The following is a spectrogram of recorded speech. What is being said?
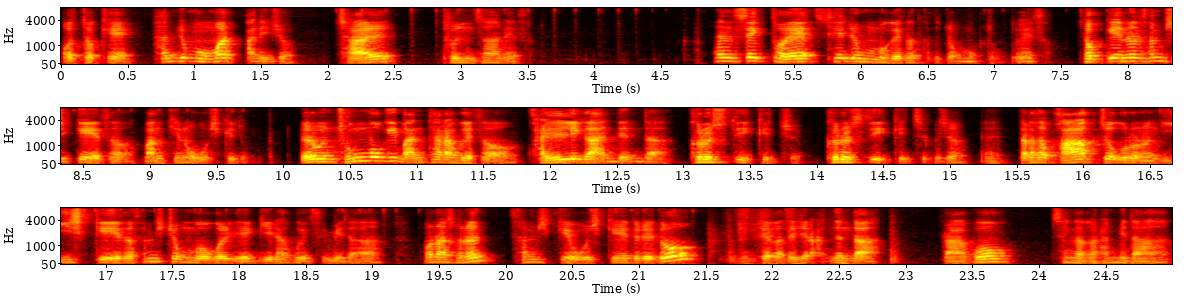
어떻게? 한 종목만 아니죠. 잘 분산해서. 한 섹터에 세 종목에서 다섯 종목 정도 해서. 적게는 30개에서 많게는 50개 정도. 여러분 종목이 많다라고 해서 관리가 안 된다. 그럴 수도 있겠죠. 그럴 수도 있겠죠. 그죠? 예. 따라서 과학적으로는 20개에서 30종목을 얘기를 하고 있습니다. 허나 저는 30개, 50개 해더라도 문제가 되질 않는다라고 생각을 합니다.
